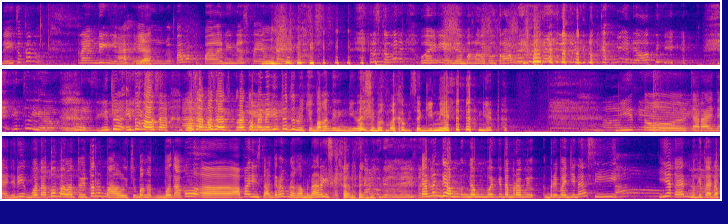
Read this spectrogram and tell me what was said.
Nah itu kan trending ya, yeah. yang apa kepala dinas PMK itu. Terus komen, wah ini ada pahlawan Ultraman. Di belakangnya ada api. Itu ya benar sih. Itu itu nggak usah nggak usah nggak usah komen aja itu tuh lucu banget ini. Gila sih bapak bisa gini ya? Gitu. Gitu caranya. Jadi buat aku malah Twitter malah lucu banget. Buat aku uh, apa Instagram udah gak menarik sekarang, sekarang udah gak menarik karena nggak nggak membuat kita ber berimajinasi. Oh. Iya kan, begitu ada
